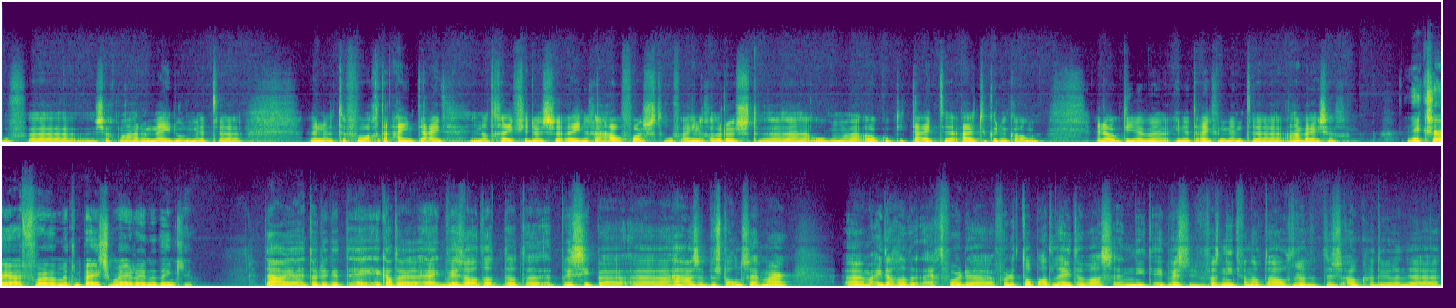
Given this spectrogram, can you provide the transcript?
of eh, zeg maar eh, meedoen met eh, een eh, te verwachte eindtijd. En dat geeft je dus eh, enige houvast of enige rust eh, om eh, ook op die tijd eh, uit te kunnen komen. En ook die hebben we in het evenement eh, aanwezig. Nick, zou jij even met een pacer meerennen, denk je? Nou ja, toen ik het. Ik, had er, ik wist wel dat, dat eh, het principe eh, hazen bestond, zeg maar. Eh, maar ik dacht dat het echt voor de, voor de topatleten was. En niet, ik wist, was niet van op de hoogte Ja. dat het dus ook gedurende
